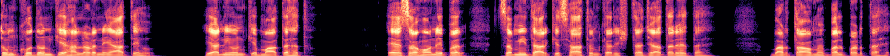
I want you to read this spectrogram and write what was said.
तुम खुद उनके यहाँ लड़ने आते हो, यानी उनके मातहत हो। ऐसा होने पर जमींदार के साथ उनका रिश्ता जाता रहता है, बर्ताव में बल पड़ता है।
